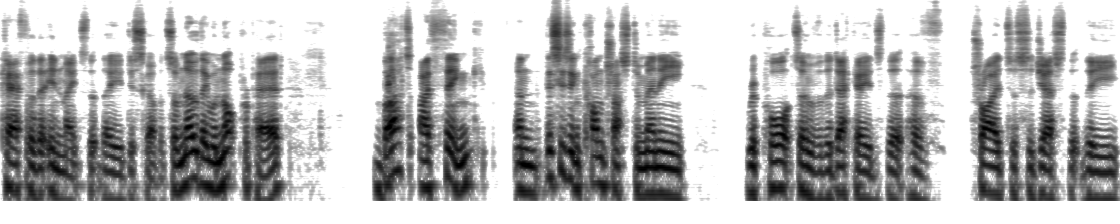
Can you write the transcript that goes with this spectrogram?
care for the inmates that they discovered. So, no, they were not prepared. But I think and this is in contrast to many reports over the decades that have tried to suggest that the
